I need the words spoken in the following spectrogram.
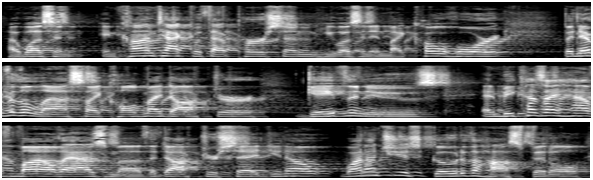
I wasn't in contact with that person, he wasn't in my cohort, but nevertheless, I called my doctor, gave the news, and because I have mild asthma, the doctor said, You know, why don't you just go to the hospital?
